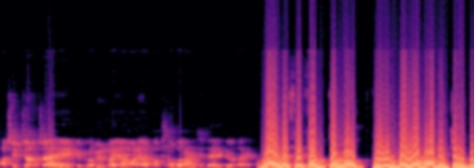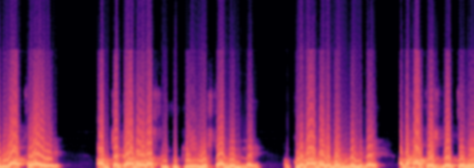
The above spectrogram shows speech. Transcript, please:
अशी चर्चा आहे की प्रवीण भैया आणि अपक्ष उभं राहण्याची तयारी करत आहे नाही ना ते पण प्रवीण भैया मानेंच्याबद्दल ही अफवा आहे. आमच्या कानावर असली कुठलीही गोष्ट आलेली नाही. कोण आम्हाला म्हणलंही नाही. आणि हा प्रश्न तुम्ही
